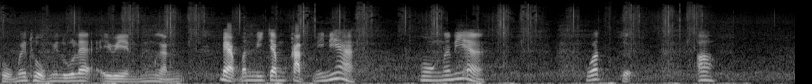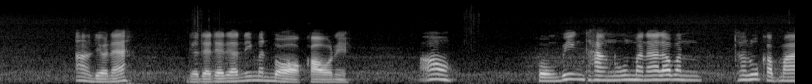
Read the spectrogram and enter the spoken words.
ถูกไม่ถูกไม่รู้แหละไอเวนเหมือนแบบมันมีจำกัดไหมเนี่ยงงนะเนี่ย what the อ้า อ้าวเดี๋ยวนะ เดี๋ยวเดี๋ยวเดี๋ยวนี่มันบ่อเก่าเนี่ยเอ้าผมวิ่งทางนู้นมานะ แล้วมันทะลุกลับมา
